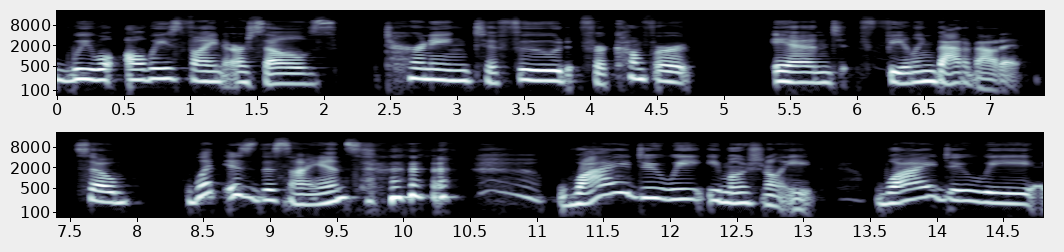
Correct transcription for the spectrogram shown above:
we will always find ourselves turning to food for comfort and feeling bad about it. So, what is the science? Why do we emotional eat? Why do we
